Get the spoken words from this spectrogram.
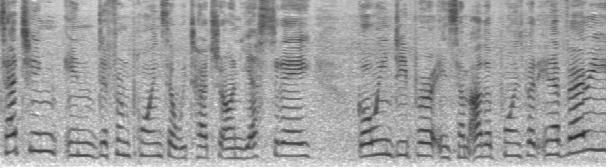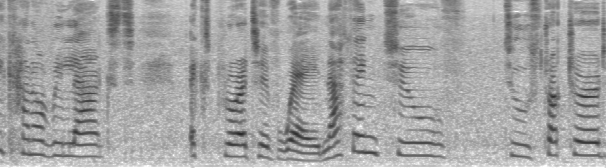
touching in different points that we touched on yesterday, going deeper in some other points, but in a very kind of relaxed, explorative way. Nothing too too structured,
